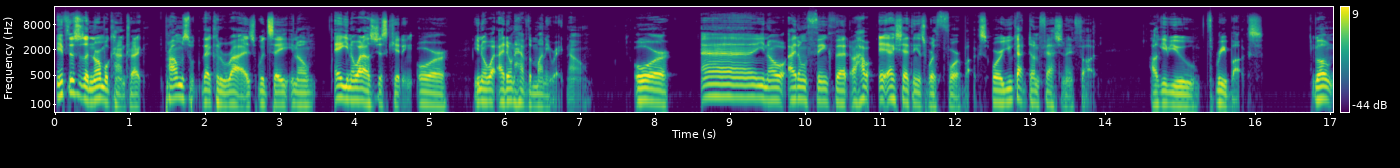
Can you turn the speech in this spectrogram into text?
If this is a normal contract, problems that could arise would say, you know, hey, you know what, I was just kidding. Or, you know what, I don't have the money right now. Or, uh, you know, I don't think that, how, actually, I think it's worth four bucks. Or you got done faster than I thought. I'll give you three bucks. Well,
